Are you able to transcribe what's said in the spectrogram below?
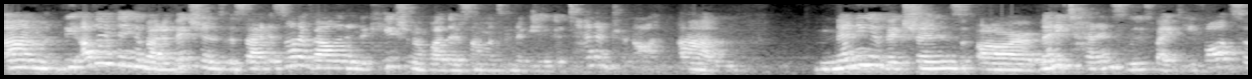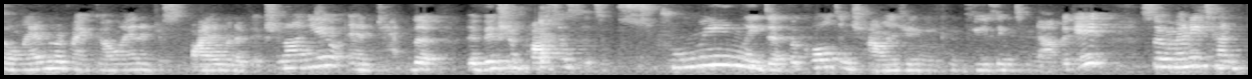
Um, the other thing about evictions is that it's not a valid indication of whether someone's going to be a good tenant or not. Um, many evictions are many tenants lose by default so a landlord might go in and just file an eviction on you and the eviction process is extremely difficult and challenging and confusing to navigate. So many ten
